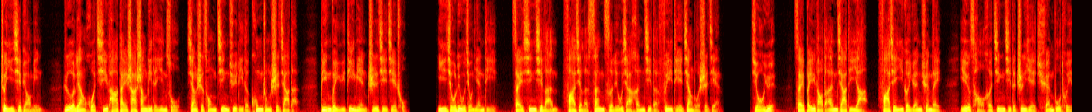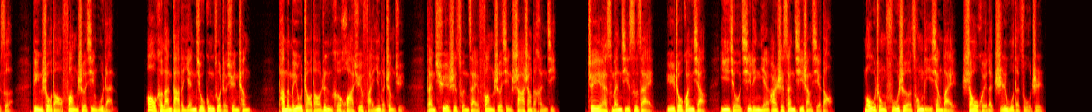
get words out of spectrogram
这一切表明，热量或其他带杀伤力的因素，像是从近距离的空中施加的，并未与地面直接接触。”一九六九年底，在新西兰发现了三次留下痕迹的飞碟降落事件。九月，在北岛的安加迪亚发现一个圆圈内，野草和荆棘的枝叶全部褪色，并受到放射性污染。奥克兰大的研究工作者宣称，他们没有找到任何化学反应的证据，但确实存在放射性杀伤的痕迹。J.S. 门吉斯在《宇宙观象》一九七零年二十三期上写道。某种辐射从里向外烧毁了植物的组织。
